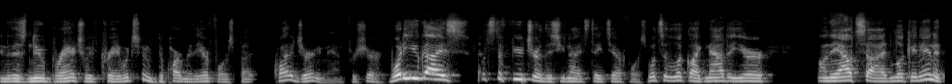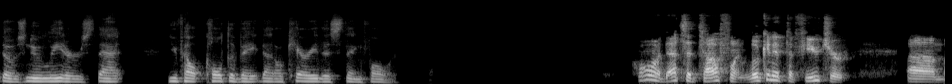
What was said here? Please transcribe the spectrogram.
into this new branch we've created, which is Department of the Air Force." But quite a journey, man, for sure. What do you guys? What's the future of this United States Air Force? What's it look like now that you're on the outside looking in at those new leaders that you've helped cultivate that'll carry this thing forward? Oh, that's a tough one. Looking at the future, um,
